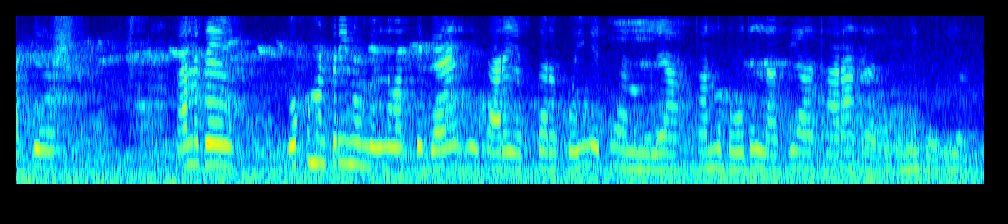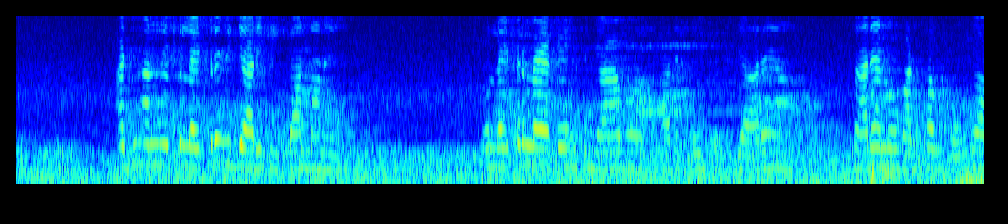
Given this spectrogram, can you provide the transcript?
ਅੱਜ। ਕੱਲ ਦੇ ਮੁੱਖ ਮੰਤਰੀ ਨੂੰ ਮਿਲਣ ਵਾਸਤੇ ਗਏ ਸੀ ਸਾਰੇ ਅਫਸਰ, ਕੋਈ ਨਹੀਂ ਇੱਥੇ ਸਾਨੂੰ ਮਿਲਿਆ। ਸਾਨੂੰ 2 ਦਿਨ ਲੱਗ ਗਿਆ 18 ਤੇ ਅੱਜ 19 ਹੋ ਗਈ ਆ। ਅੱਜ ਸਾਨੂੰ ਇੱਕ ਲੈਟਰ ਵੀ ਜਾਰੀ ਕੀਤਾ ਉਹਨਾਂ ਨੇ। ਉਹ ਲੈਟਰ ਲੈ ਕੇ ਅਸੀਂ ਪੰਜਾਬ ਆਦੇ ਕੋਈ ਤੇ ਜਾ ਰਹੇ ਹਾਂ। ਸਾਰਿਆਂ ਨੂੰ WhatsApp ਹੋਊਗਾ।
